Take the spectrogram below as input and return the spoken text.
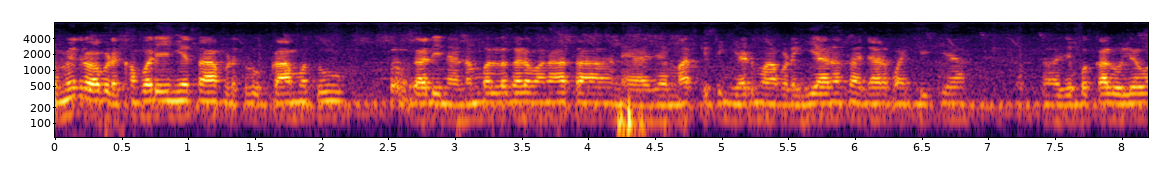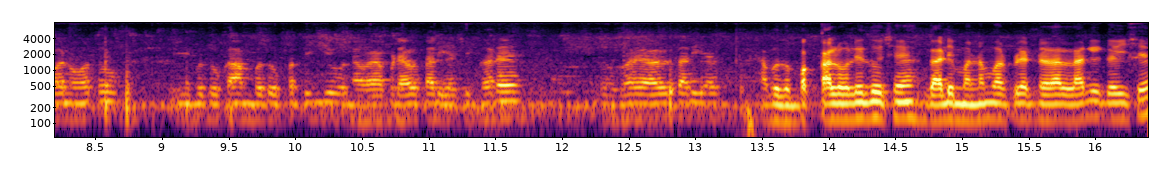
તો મિત્રો આપણે ખબર ગયા હતા. આપણે થોડુંક કામ હતું. ગાડીના નંબર લગાડવાના હતા અને આજે માર્કેટિંગ યાર્ડમાં આપણે ગયા નહોતા ચાર પાંચ દી ગયા તો આજે બકાલું લેવાનું હતું. એ બધું કામ બધું પતી ગયું અને હવે આપણે આવતા રહ્યા છીએ ઘરે. તો ઘરે આવતા રહ્યા. આ બધું બકાલું લીધું છે. ગાડીમાં નંબર પ્લેટ લાગી ગઈ છે.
